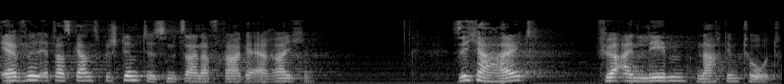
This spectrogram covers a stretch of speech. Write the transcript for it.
er will etwas ganz Bestimmtes mit seiner Frage erreichen. Sicherheit für ein Leben nach dem Tod.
